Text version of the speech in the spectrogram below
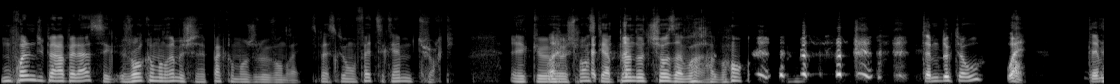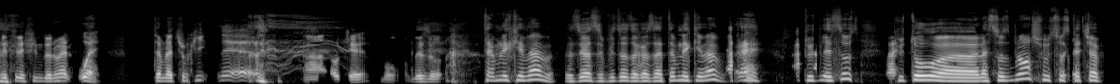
mon problème du Père Appella, c'est que je le recommanderais, mais je ne sais pas comment je le vendrais. C'est parce qu'en fait, c'est quand même turc. Et que Ouais. je pense qu'il y a plein d'autres choses à voir avant. T'aimes Doctor Who? Ouais. T'aimes les téléfilms de Noël? Ouais. T'aimes la Turquie Euh. Ah, ok. Bon, désolé. T'aimes les kebabs? C'est plutôt comme ça. T'aimes les kebabs? Eh, Toutes les sauces? Ouais. Plutôt euh, la sauce blanche ou sauce ketchup?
